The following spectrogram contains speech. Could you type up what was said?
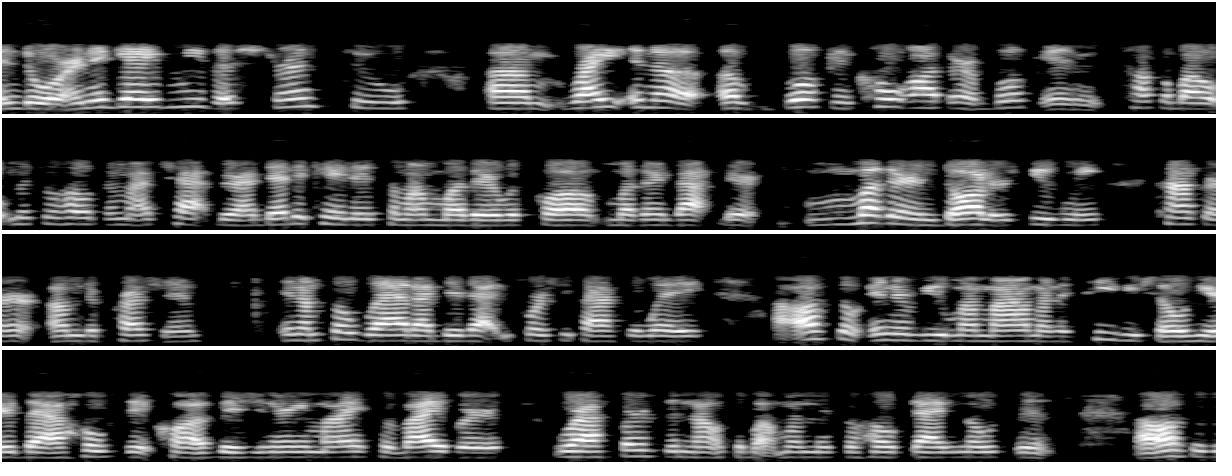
endure. And it gave me the strength to um, write in a, a book and co-author a book and talk about mental health in my chapter. I dedicated it to my mother. It was called Mother and Doctor, Mother and Daughter, excuse me, Conquer um, Depression. And I'm so glad I did that before she passed away. I also interviewed my mom on a TV show here that I hosted called Visionary Mind Survivors, where I first announced about my mental health diagnosis. I also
